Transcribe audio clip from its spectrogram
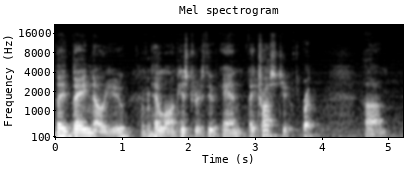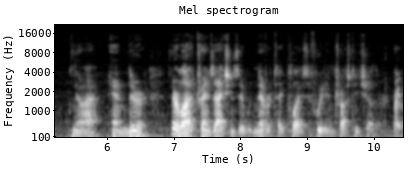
they they know you, had a long history with you, and they trust you. Right. You know, I, and there there are a lot of transactions that would never take place if we didn't trust each other. Right.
